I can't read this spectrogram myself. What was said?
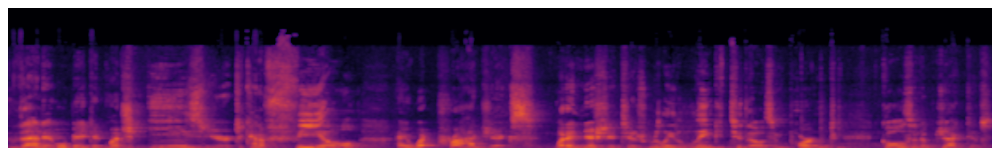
then it will make it much easier to kind of feel hey, what projects, what initiatives really link to those important goals and objectives?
